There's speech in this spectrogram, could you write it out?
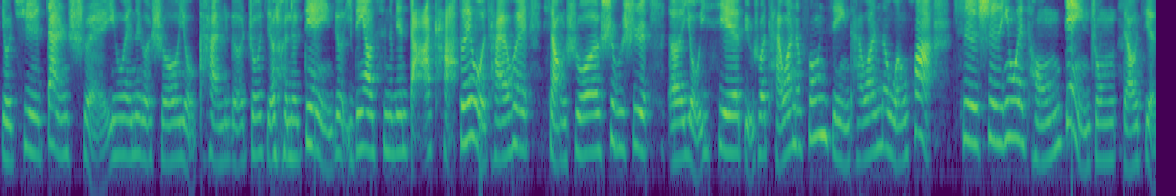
有去淡水，因为那个时候有看那个周杰伦的电影，就一定要去那边打卡，所以我才会想说，是不是呃有一些，比如说台湾的风景、台湾的文化，是是因为从电影中了解。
